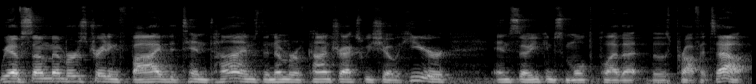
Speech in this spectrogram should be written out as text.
We have some members trading five to ten times the number of contracts we show here, and so you can just multiply that those profits out.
